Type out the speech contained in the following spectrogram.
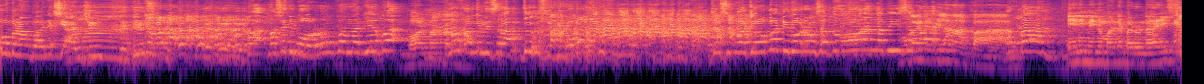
Oh, menang banyak si anjing. Pak, masa diborong Pak sama dia, Pak? Mohon maaf. Emang family 100 diborong. Terus semua jawaban diborong satu orang nggak bisa, Bukan Pak. bilang apa? Apa? Ini minumannya baru naik.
